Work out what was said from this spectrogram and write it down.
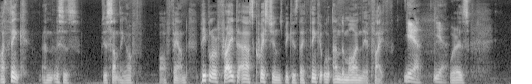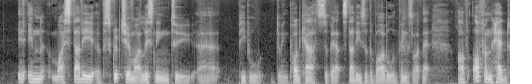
I think, and this is just something I've, I've found, people are afraid to ask questions because they think it will undermine their faith. yeah, yeah, Whereas in, in my study of scripture, my listening to uh, people doing podcasts about studies of the Bible and things like that, I've often had,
